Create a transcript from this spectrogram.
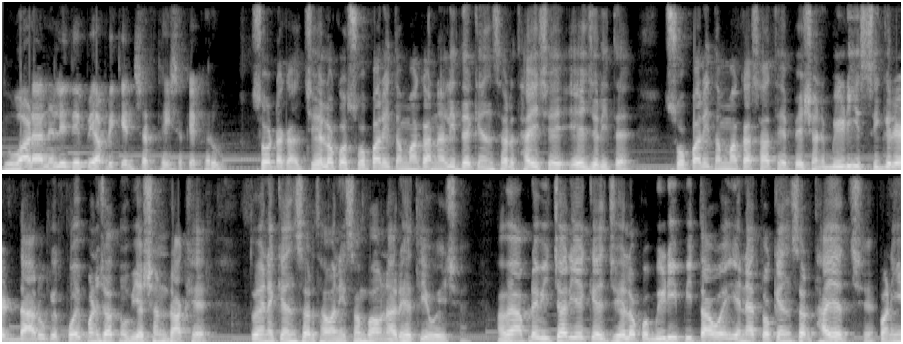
ધુવાડાને લીધે બી આપણી કેન્સર થઈ શકે ખરું? સો ટકા. જે લોકો સોપારી તમાકાના લીધે કેન્સર થાય છે, એ જ રીતે સોપારી તમાકા સાથે પેશન્ટ બીડી, સિગરેટ, દારૂ કે કોઈ પણ જાતનું વ્યસન રાખે, તો એને કેન્સર થવાની સંભાવના રહેતી હોય છે. હવે આપણે વિચારીએ કે જે લોકો બીડી પીતા હોય એને તો કેન્સર થાય જ છે. પણ એ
